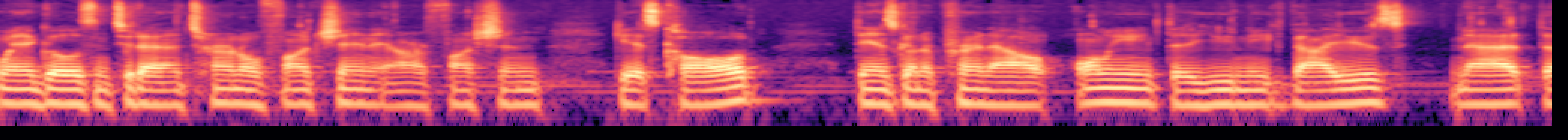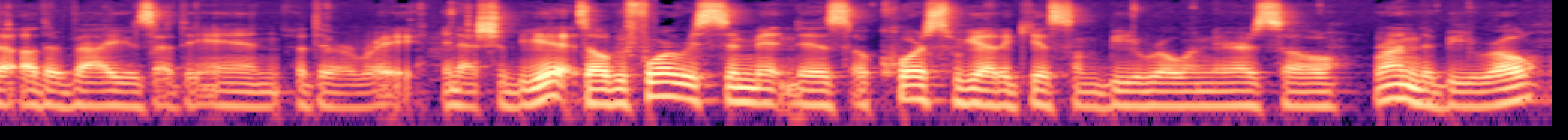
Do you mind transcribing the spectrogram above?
when it goes into that internal function and our function gets called, then it's going to print out only the unique values, not the other values at the end of the array. And that should be it. So before we submit this, of course, we got to get some B-roll in there. So run the B-roll.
